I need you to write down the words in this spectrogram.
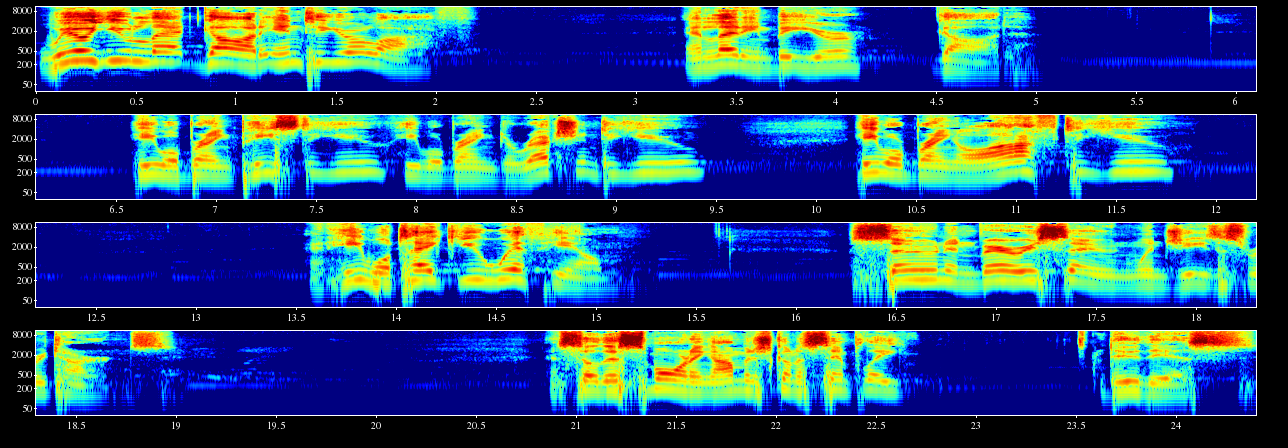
Will you let God into your life and let Him be your God? He will bring peace to you, He will bring direction to you, He will bring life to you, and He will take you with Him soon and very soon when Jesus returns. And so this morning, I'm just going to simply do this.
